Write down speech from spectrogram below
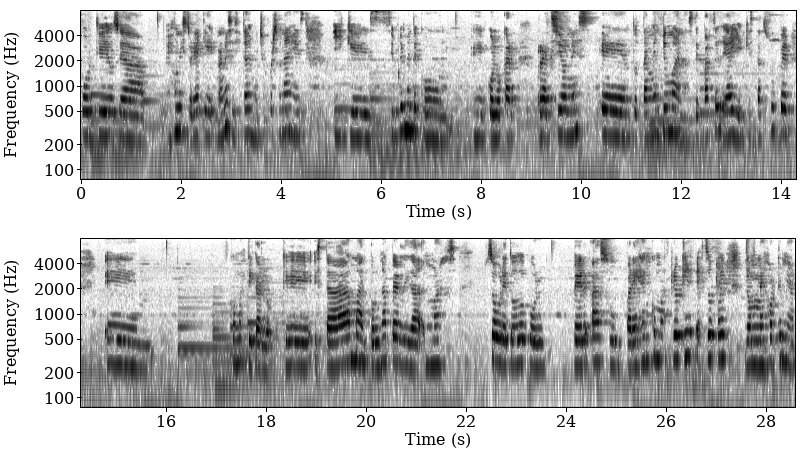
porque, o sea, es una historia que no necesita de muchos personajes y que simplemente con eh, colocar reacciones eh, totalmente humanas de parte de alguien que está súper... Eh, ¿cómo explicarlo? Que está mal por una pérdida más, sobre todo por ver a su pareja en coma. Creo que esto fue lo mejor que me ha,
